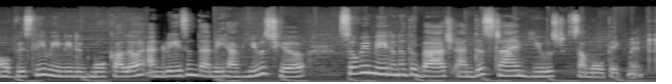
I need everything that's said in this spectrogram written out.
Obviously, we needed more color and resin than we have used here, so we made another batch and this time used some more pigment.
